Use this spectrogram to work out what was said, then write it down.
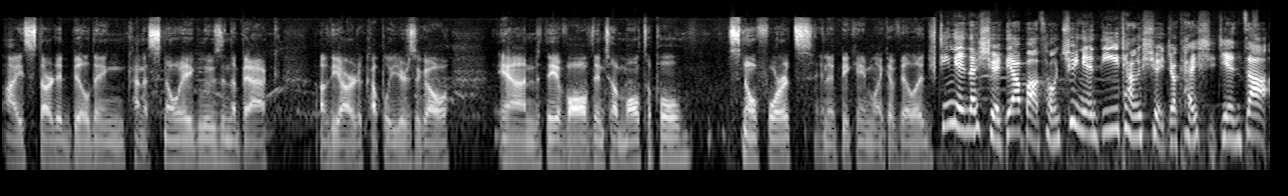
I started building kind of snow igloos in the back of the yard a couple years ago, and they evolved into multiple snow forts, and it became like a village. 今年的雪碉堡从去年第一场雪就开始建造，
